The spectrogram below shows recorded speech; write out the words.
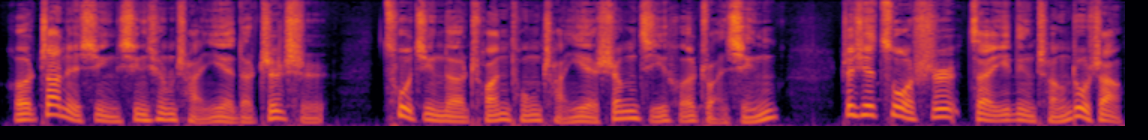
和战略性新兴产业的支持，促进了传统产业升级和转型。这些措施在一定程度上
